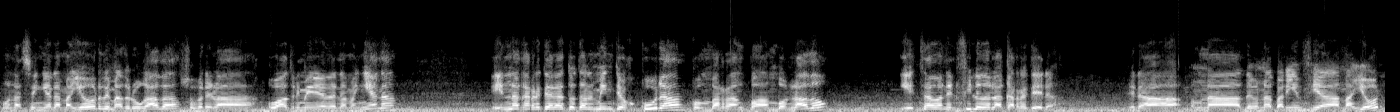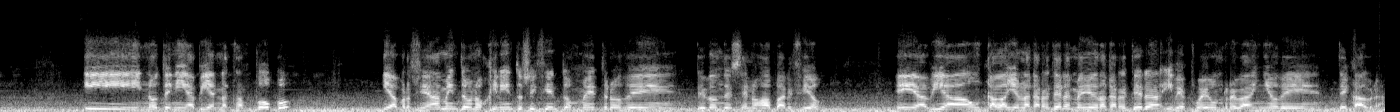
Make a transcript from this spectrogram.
Una señora mayor de madrugada, sobre las cuatro y media de la mañana, en una carretera totalmente oscura, con barrancos a ambos lados, y estaba en el filo de la carretera. Era de una apariencia mayor y no tenía piernas tampoco y aproximadamente a unos 500-600 metros de, de donde se nos apareció eh, había un caballo en la carretera, en medio de la carretera y después un rebaño de, de cabras.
